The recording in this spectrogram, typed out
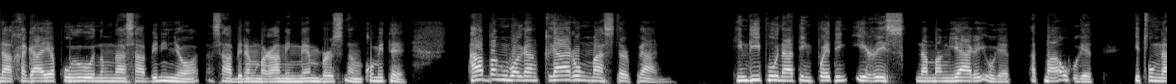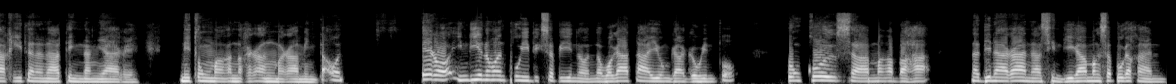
na kagaya po ng nasabi ninyo, nasabi ng maraming members ng komite, habang walang klarong master plan, hindi po nating pwedeng i-risk na mangyari ulit at maulit itong nakita na nating nangyari nitong mga nakaraang maraming taon. Pero hindi naman po ibig sabihin nun na wala tayong gagawin po tungkol sa mga baha na dinaranas hindi lamang sa Bulacan,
